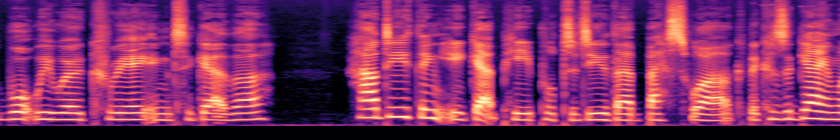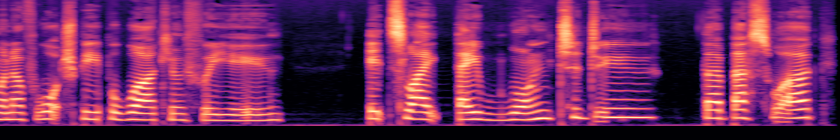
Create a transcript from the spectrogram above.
what we were creating together. How do you think you get people to do their best work? Because again, when I've watched people working for you, it's like they want to do their best work,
